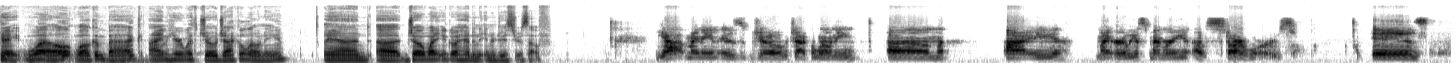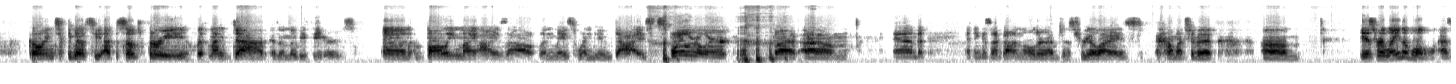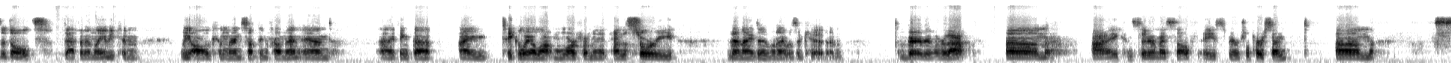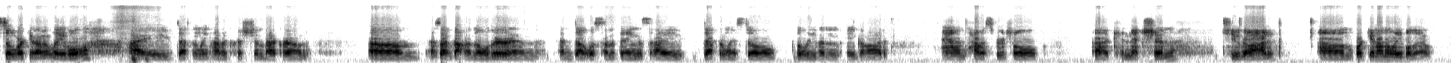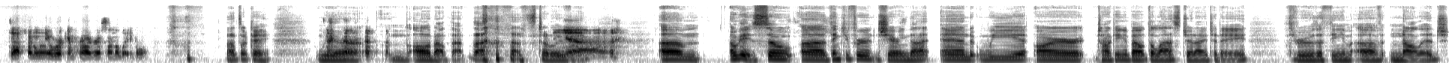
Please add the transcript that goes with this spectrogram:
Okay, well, welcome back. I'm here with Joe Giacalone. And uh, Joe, why don't you go ahead and introduce yourself? Yeah, my name is Joe Giacalone. Um, I my earliest memory of Star Wars is going to go see Episode Three with my dad in the movie theaters and bawling my eyes out when Mace Windu dies. Spoiler alert! But um, and I think as I've gotten older, I've just realized how much of it um, is relatable as adults. Definitely, we can, we all can learn something from it, and I think that I take away a lot more from it and the story than I did when I was a kid, and I'm very grateful for that. Um, I consider myself a spiritual person. Um, still working on a label. I definitely have a Christian background. Um, as I've gotten older and and dealt with some things, I definitely still believe in a God and have a spiritual uh, connection to God. Um, working on a label though, definitely a work in progress on the label. That's okay. We are all about that. That's totally yeah. Fine. Um. Okay, so uh, thank you for sharing that, and we are talking about the Last Jedi today through the theme of knowledge.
